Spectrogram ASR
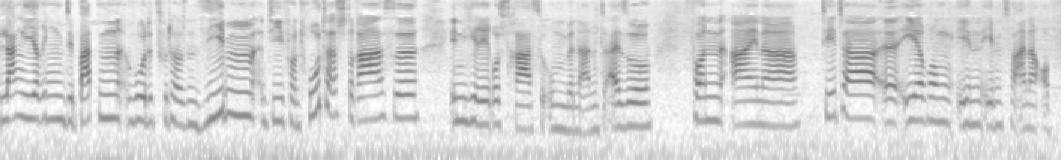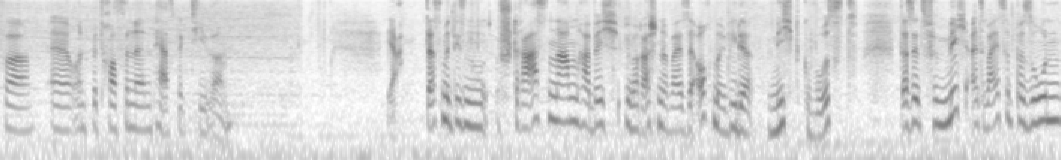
langjährigen Debatten wurde 2007 die von Trotha Straße in die Herero-Straße umbenannt. Also von einer Täterehrung in eben zu einer Opfer- äh, und betroffenen Perspektive. Ja, das mit diesen Straßennamen habe ich überraschenderweise auch mal wieder nicht gewusst. Das ist jetzt für mich als weiße Person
